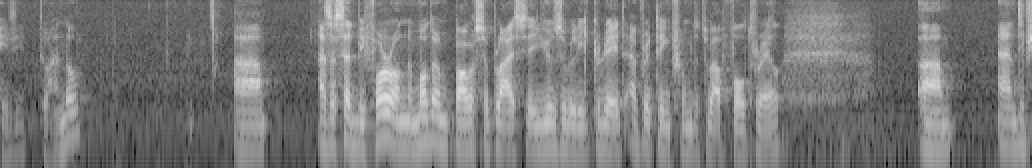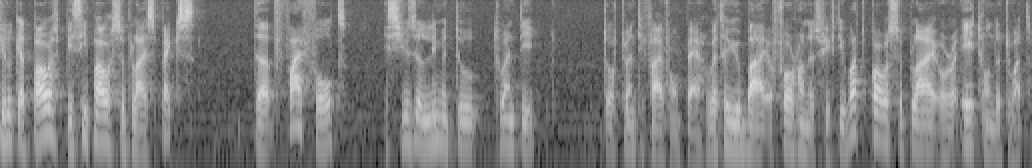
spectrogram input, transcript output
easy to handle. Um, as I said before, on the modern power supplies, they usually create everything from the 12 volt rail. Um, and if you look at power, PC power supply specs, the 5 volt is usually limited to 20 or 25 ampere, whether you buy a 450 watt power supply or 800 watt,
